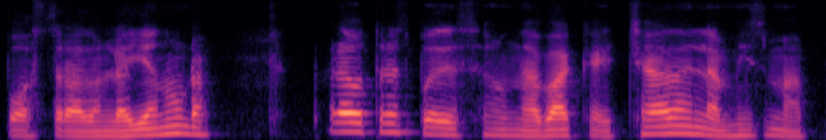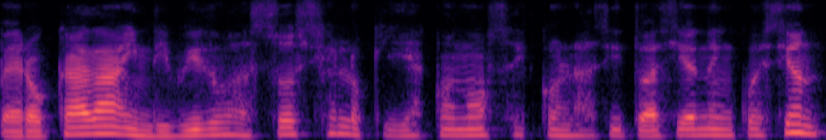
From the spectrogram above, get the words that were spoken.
postrado en la llanura. Para otras puede ser una vaca echada en la misma, pero cada individuo asocia lo que ya conoce con la situación en cuestión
